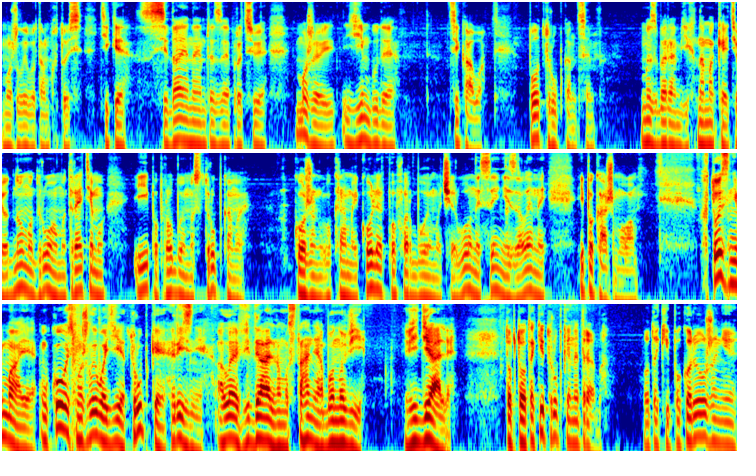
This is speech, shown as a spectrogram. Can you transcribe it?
можливо, там хтось тільки сідає на МТЗ, працює, може їм буде цікаво по трубкам цим. Ми зберемо їх на макеті одному, другому, третьому і попробуємо з трубками. Кожен в окремий колір пофарбуємо: червоний, синій, зелений, і покажемо вам. Хто знімає, у когось, можливо, є трубки різні, але в ідеальному стані або нові. В ідеалі. Тобто такі трубки не треба. Отакі покорьожені,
